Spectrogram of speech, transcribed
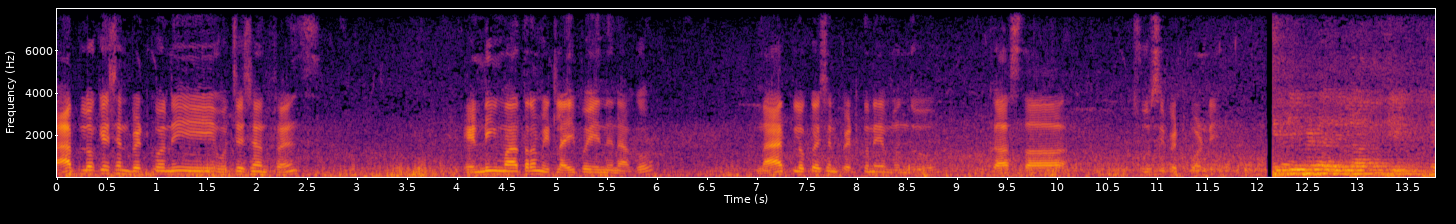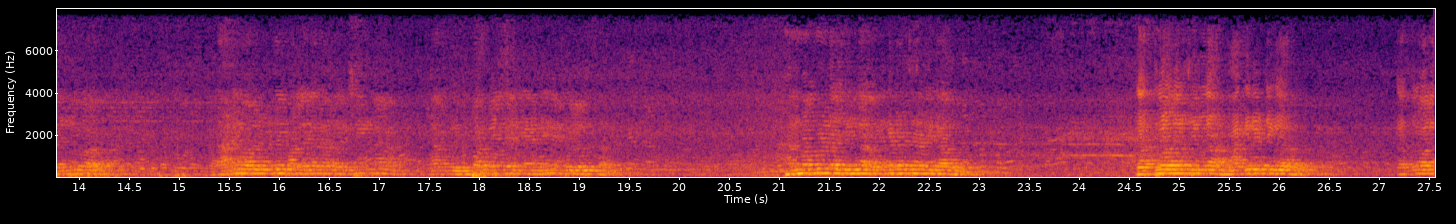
మ్యాప్ లొకేషన్ పెట్టుకొని వచ్చేసాను ఫ్రెండ్స్. ఎండింగ్ మాత్రం ఇట్లా అయిపోయింది నాకు. మ్యాప్ లొకేషన్ పెట్టుకునే ముందు కాస్త చూసి పెట్టుకోండి. జిల్లా నాకు అని హన్మకొండ జిల్లా వెంకటాచారి గారు. గద్వాల జిల్లా నాగిరెడ్డి గారు. గద్వాల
